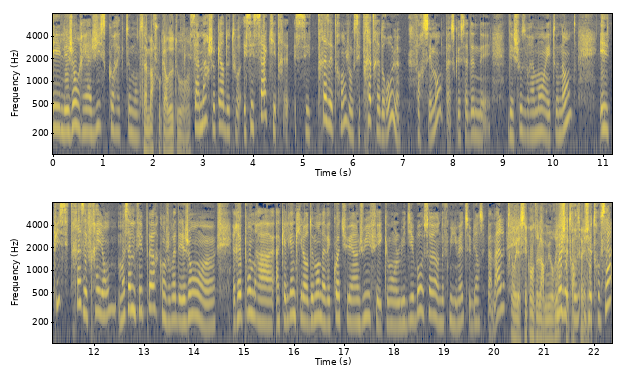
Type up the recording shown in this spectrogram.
et les gens réagissent correctement. Ça marche au quart de tour. Hein. Ça marche au quart de tour. Et c'est ça qui est très, c'est très étrange. Donc c'est très très drôle, forcément, parce que ça donne des, des choses vraiment étonnantes. Et puis c'est très effrayant. Moi, ça me fait peur quand je vois des gens euh, répondre à, à quelqu'un qui leur demande avec quoi tu es un juif et qu'on lui dit bon ça un 9 mm c'est bien, c'est pas mal. Ah oui, la séquence de l'armurerie, Moi, je c'est je hein. trouve ça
